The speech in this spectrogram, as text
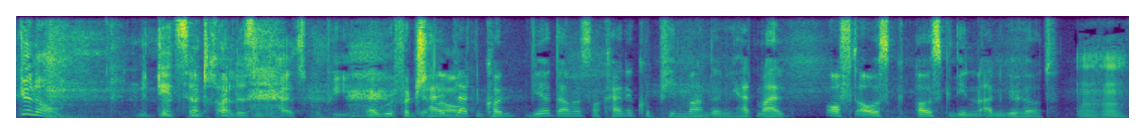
genau. Eine dezentrale Sicherheitskopie. Ja gut, von Genau. Schallplatten konnten wir damals noch keine Kopien machen, denn die hat man halt oft aus, ausgeliehen und angehört. Meine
